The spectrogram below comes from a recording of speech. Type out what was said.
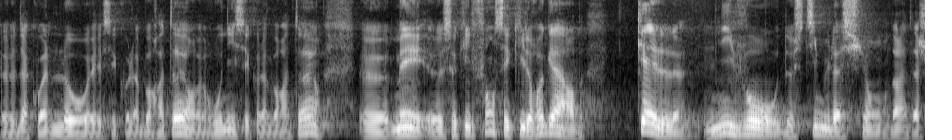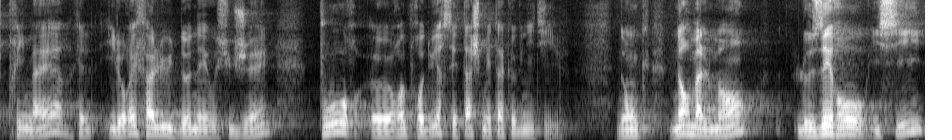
euh, d'Aquan Lowe et ses collaborateurs, euh, Rooney et ses collaborateurs, mais ce qu'ils font, c'est qu'ils regardent quel niveau de stimulation dans la tâche primaire il aurait fallu donner au sujet pour euh, reproduire ces tâches métacognitives. Donc, normalement, le zéro ici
